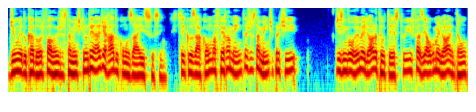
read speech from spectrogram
de um educador falando justamente que não tem nada de errado com usar isso, assim. Tu tem que usar como uma ferramenta justamente para te desenvolver melhor o teu texto e fazer algo melhor. Então,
